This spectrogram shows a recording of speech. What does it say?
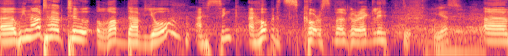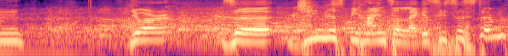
Uh, we now talk to Rob Davio. I think, I hope it's spelled correctly. Yes. Um, you're the genius behind the legacy system.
